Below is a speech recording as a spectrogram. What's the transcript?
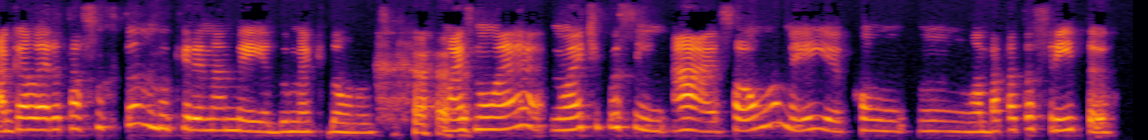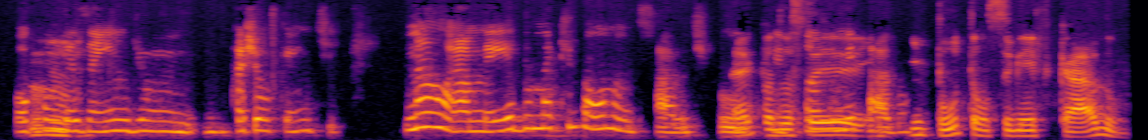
A galera tá surtando querendo a meia do McDonald's, mas não é, não é tipo assim, ah, é só uma meia com uma batata frita ou com uhum. um desenho de um, um cachorro quente. Não, é a meia do McDonald's, sabe? Tipo, é, quando você imputa um significado,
